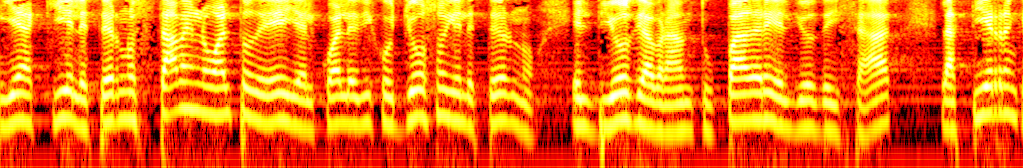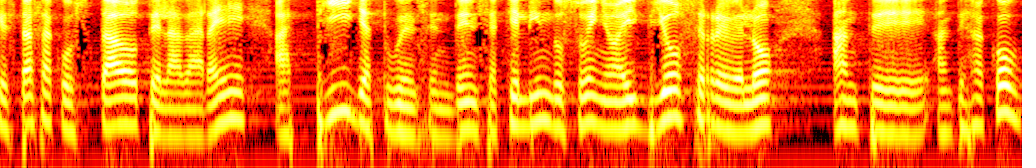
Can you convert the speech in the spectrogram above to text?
Y aquí el Eterno estaba en lo alto de ella, el cual le dijo, yo soy el Eterno, el Dios de Abraham, tu padre, el Dios de Isaac. La tierra en que estás acostado te la daré a ti y a tu descendencia. Qué lindo sueño. Ahí Dios se reveló ante, ante Jacob.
